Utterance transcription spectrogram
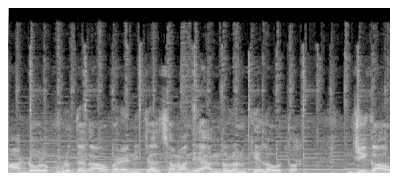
आडोळ खुर्द गावकऱ्यांनी जलसमाधी आंदोलन केलं होतं. जिगाव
